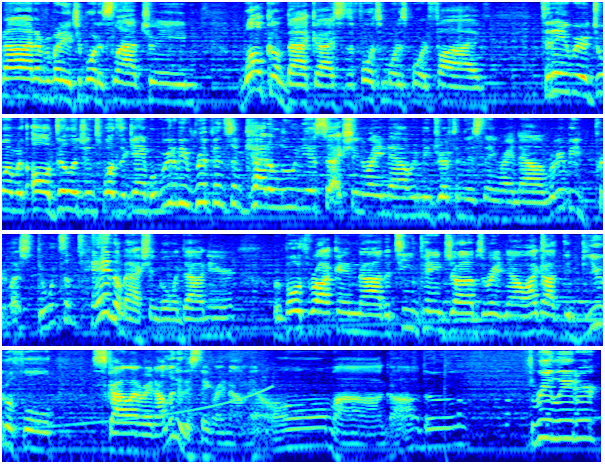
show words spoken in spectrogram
going on, everybody? It's your boy, the SLAP Train. Welcome back, guys, to the Forza Motorsport 5. Today we are joined with all diligence once again, but we're going to be ripping some Catalunya section right now. We're going to be drifting this thing right now, and we're going to be pretty much doing some tandem action going down here. We're both rocking uh, the team paint jobs right now. I got the beautiful Skyline right now. Look at this thing right now, man. Oh my god. Uh, 3 liter,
